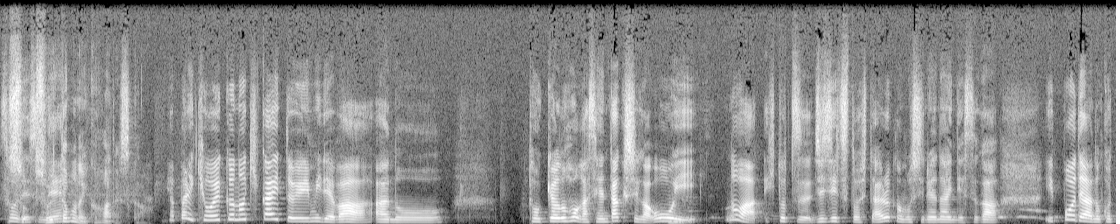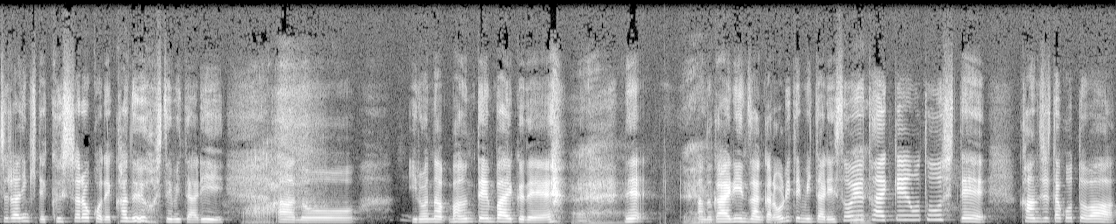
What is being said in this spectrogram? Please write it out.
そうですね。そういったものはいかがですか？やっぱり教育の機会という意味ではあの東京の方が選択肢が多いのは一つ事実としてあるかもしれないんですが一方であのこちらに来て屈斜路湖でカヌーをしてみたりあのいろんなマウンテンバイクでえねええあの外輪山から降りてみたりそういう体験を通して感じたことは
